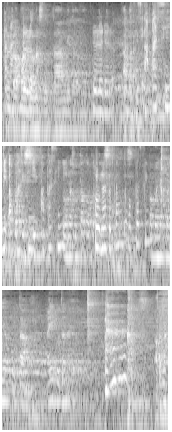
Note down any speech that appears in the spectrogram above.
pernah Mikrofon dulu. lunas utang gitu. Dulu dulu. Apa? Apa sih? Apa sih? Apa sih? Apa sih? Lunas utang kompetisi. Lunas utang apa sih? Banyak banyak utang. Ayo ikutan aja. pernah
